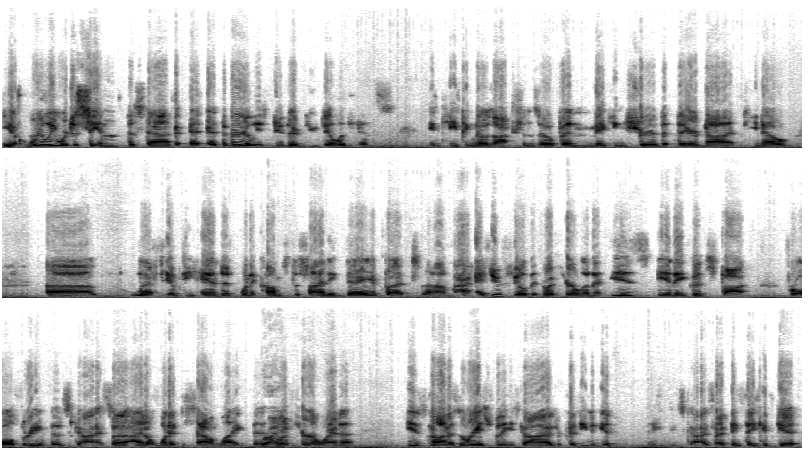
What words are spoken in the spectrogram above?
you know, really, we're just seeing the staff, at, at the very least, do their due diligence in keeping those options open, making sure that they're not, you know, uh, left empty-handed when it comes to signing day. But um, I, I do feel that North Carolina is in a good spot for all three of those guys. So I don't want it to sound like that right. North Carolina is not as a race for these guys or couldn't even get these guys. I think they could get,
